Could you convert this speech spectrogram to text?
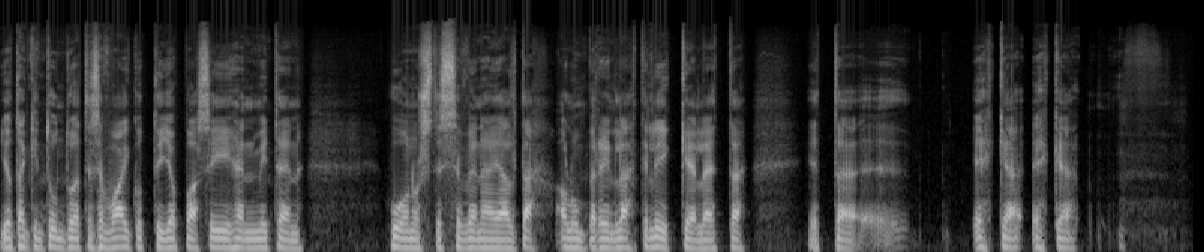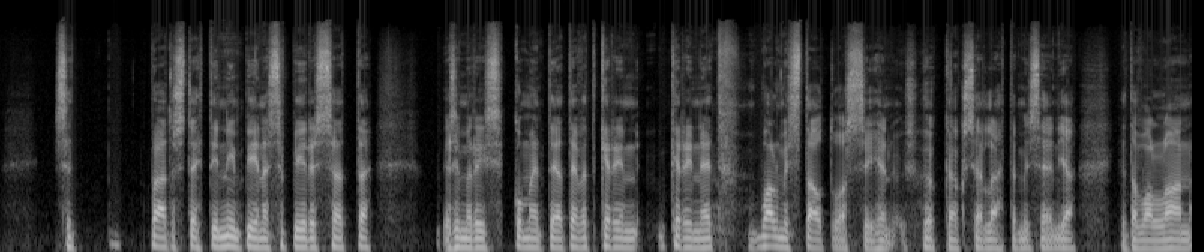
jotenkin tuntuu, että se vaikutti jopa siihen, miten huonosti se Venäjältä alun perin lähti liikkeelle, että, että ehkä, ehkä se päätös tehtiin niin pienessä piirissä, että esimerkiksi komentajat eivät kerin, kerineet valmistautua siihen hyökkäykseen lähtemiseen ja, ja tavallaan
